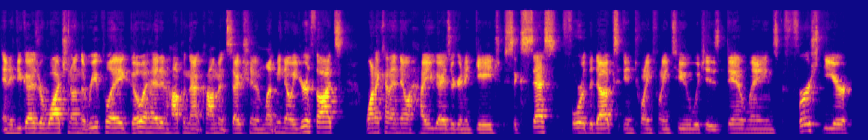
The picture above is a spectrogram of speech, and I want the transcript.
And if you guys are watching on the replay, go ahead and hop in that comment section and let me know your thoughts. Want to kind of know how you guys are going to gauge success for the Ducks in 2022, which is Dan Lanning's first year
